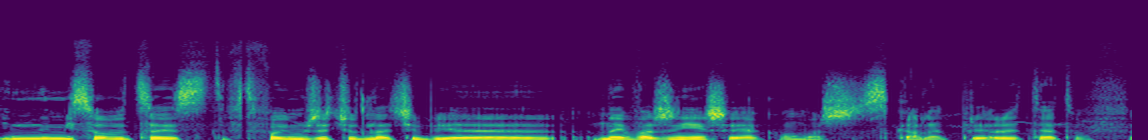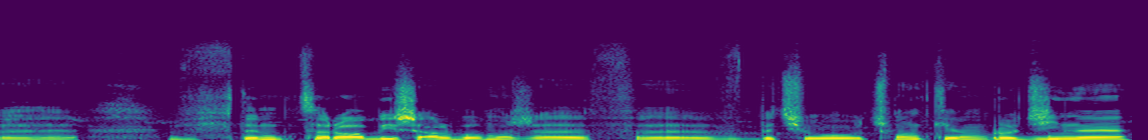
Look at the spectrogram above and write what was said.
Innymi słowy, co jest w Twoim życiu dla Ciebie najważniejsze? Jaką masz skalę priorytetów e, w tym, co robisz, albo może w, w byciu członkiem rodziny?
